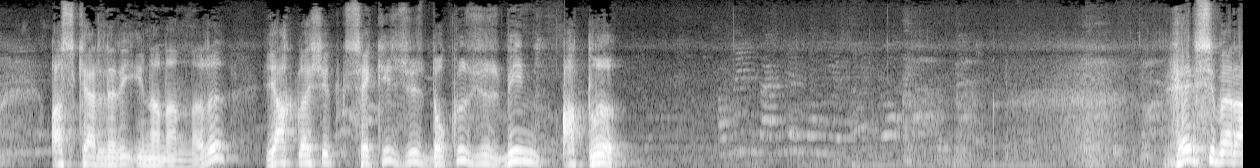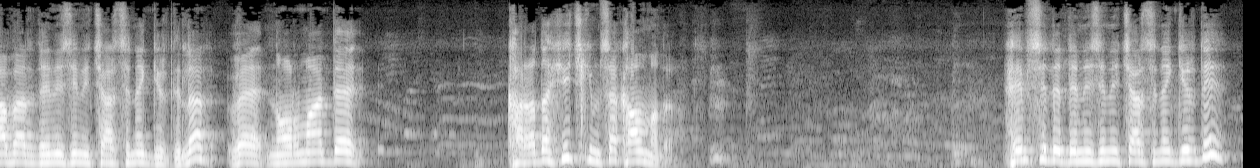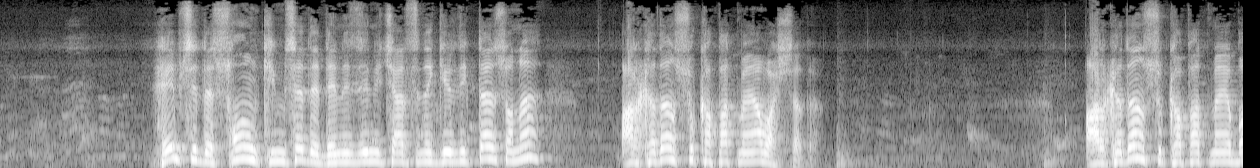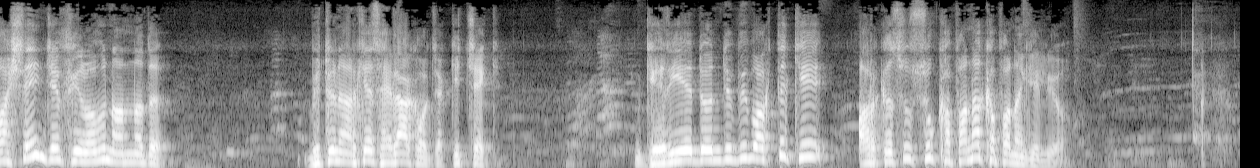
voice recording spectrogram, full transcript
askerleri inananları yaklaşık 800-900 bin atlı. Hepsi beraber denizin içerisine girdiler ve normalde karada hiç kimse kalmadı. Hepsi de denizin içerisine girdi. Hepsi de son kimse de denizin içerisine girdikten sonra arkadan su kapatmaya başladı. Arkadan su kapatmaya başlayınca Firavun anladı. Bütün herkes helak olacak, gidecek. Geriye döndü bir baktı ki arkası su kapana kapana geliyor.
